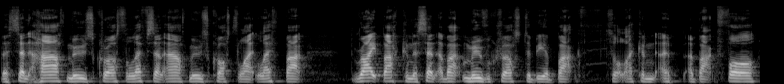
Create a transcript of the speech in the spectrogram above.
the centre half moves across, the left centre half moves across to like left back, right back and the centre back move across to be a back, sort of like an, a, a back four,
